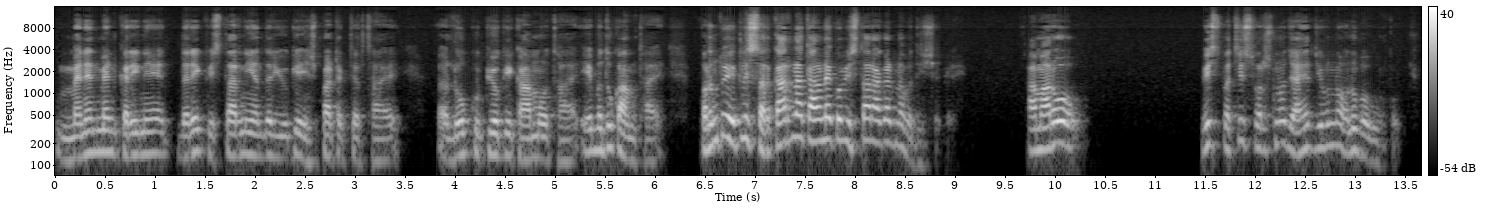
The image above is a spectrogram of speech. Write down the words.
મેનેજમેન્ટ કરીને દરેક વિસ્તારની અંદર યોગ્ય ઇન્ફ્રાસ્ટ્રક્ચર થાય લોક ઉપયોગી કામો થાય, એ બધું કામ થાય. પરંતુ એટલી સરકારના કારણે કોઈ વિસ્તાર આગળ ન વધી શકે. આ મારો વીસ પચીસ વર્ષનો જાહેર જીવનનો અનુભવ હું કહું છું.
